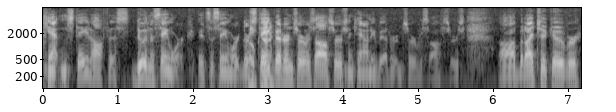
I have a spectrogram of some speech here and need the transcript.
Canton State office doing the same work. It's the same work. There's Okay. state veteran service officers and county veteran service officers. Uh, but I took over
